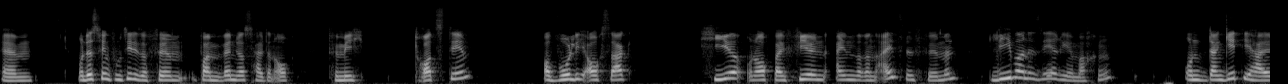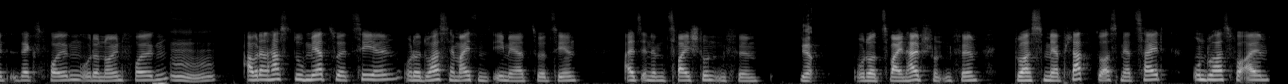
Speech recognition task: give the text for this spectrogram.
Ähm, und deswegen funktioniert dieser Film, vor allem Avengers, halt dann auch für mich trotzdem. Obwohl ich auch sage, hier und auch bei vielen anderen Einzelfilmen lieber eine Serie machen. Und dann geht die halt sechs Folgen oder neun Folgen. Mhm. Aber dann hast du mehr zu erzählen, oder du hast ja meistens eh mehr zu erzählen, als in einem Zwei-Stunden-Film. Ja. Oder zweieinhalb Stunden Film. Du hast mehr Platz, du hast mehr Zeit und du hast vor allem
